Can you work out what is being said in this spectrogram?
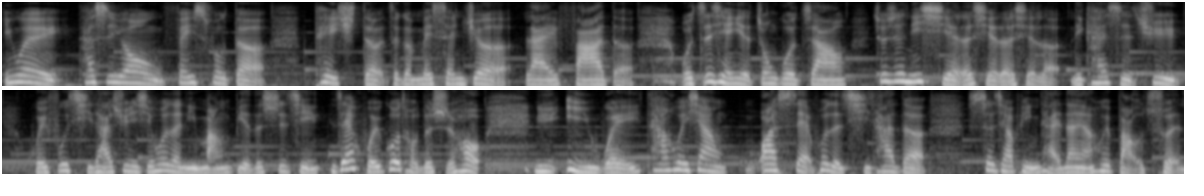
因为他是用 Facebook 的 Page 的这个 Messenger 来发的。我之前也中过招，就是你写了写了写了，你开始去回复其他讯息，或者你忙别的事情，你再回过头的时候，你以为它会像 WhatsApp 或者其他的社交平台那样会保存，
